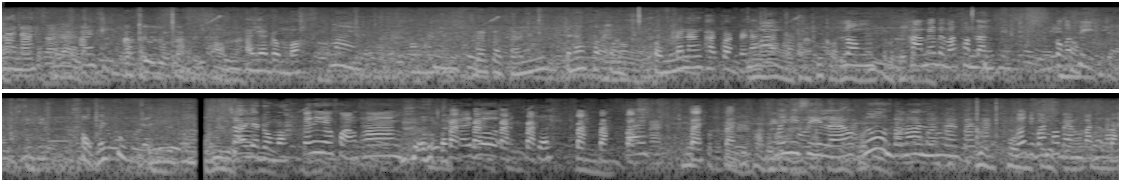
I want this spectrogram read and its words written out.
ได้นะนั่นคือการเป็นธรรมนะเอายาดมบ่ไม่ ก็นั่งพักก่อนไปนั่งพักก่อนลองพาแม่ไปวัดความดันสิปกติเอายาดมบ่ะก็นี่ยังขวางทางไปไปไปเถอะไปไปไปไปไปไปไม่มีซีนแล้วนู่นไปบ้านรถอยู่บ้านพ่อแบมไปเถอะบ้าน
